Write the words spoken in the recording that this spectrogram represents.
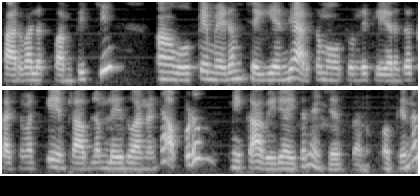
సార్ వాళ్ళకి పంపించి ఓకే మేడం చెయ్యండి అర్థమవుతుంది క్లియర్గా కస్టమర్స్కి ఏం ప్రాబ్లం లేదు అని అంటే అప్పుడు మీకు ఆ వీడియో అయితే నేను చేస్తాను. ఓకేనా?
